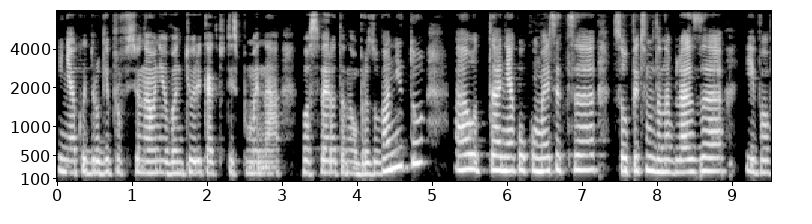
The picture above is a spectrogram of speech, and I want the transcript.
и някои други професионални авантюри, както ти спомена, в сферата на образованието. А от а, няколко месеца се опитвам да навляза и в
